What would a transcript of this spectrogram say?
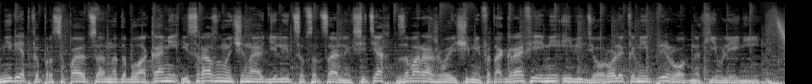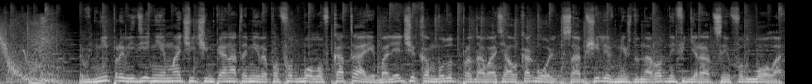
нередко просыпаются над облаками и сразу начинают делиться в социальных сетях завораживающими фотографиями и видеороликами природных явлений. В дни проведения матчей чемпионата мира по футболу в Катаре болельщикам будут продавать алкоголь, сообщили в Международной Федерации футбола.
